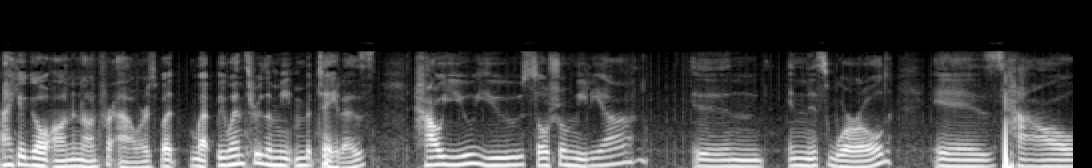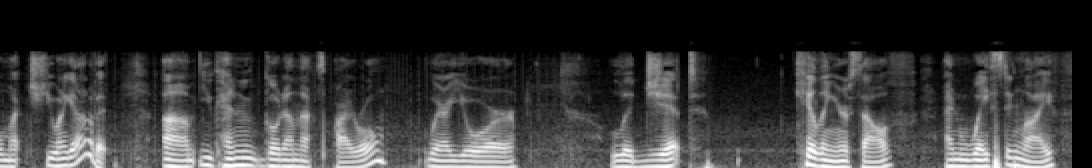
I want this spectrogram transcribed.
I could go on and on for hours, but but we went through the meat and potatoes, how you use social media in in this world is how much you want to get out of it. Um, you can go down that spiral where you're legit killing yourself and wasting life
